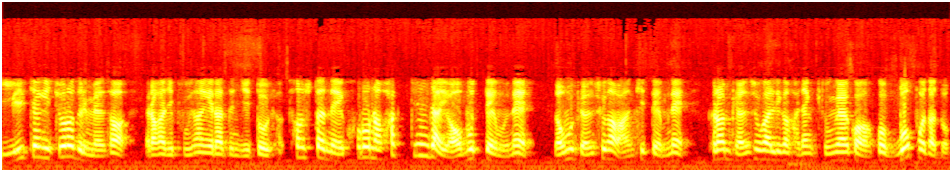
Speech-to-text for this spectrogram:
이 일정이 줄어들면서 여러 가지 부상이라든지 또 선수단 내의 코로나 확진자 여부 때문에 너무 변수가 많기 때문에 그런 변수 관리가 가장 중요할 것 같고 무엇보다도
